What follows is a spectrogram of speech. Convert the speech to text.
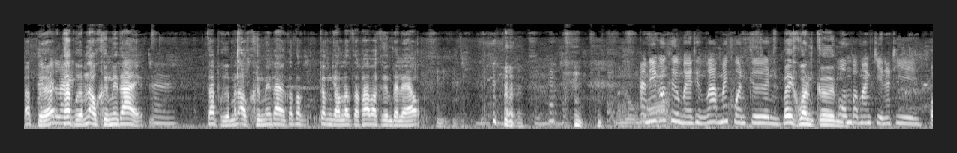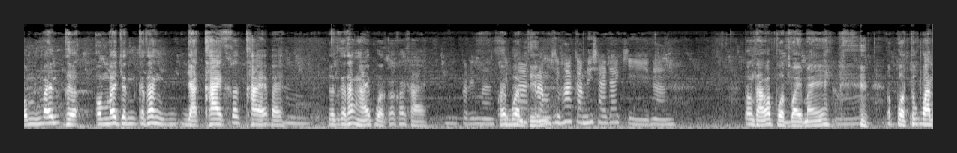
ถ้าเผื่อไม่เป็นไร ถ้าเผื่อมันเอาคืนไม่ได้ เออ ถ้าเผื่อมันเอาคืนไม่ได้ก็ต้องต้องยอมรับสภาพว่าคืนไปแล้วอันนี้ก็คือหมายถึงว่าไม่ควรกลืนไม่ควรกลืนอมประมาณกี่นาทีอมไว้เถอะอมไว้จนกระทั่งอยากคายก็คายไป อืมจนกระทั่งหายปวดก็ค่อยคาย ปริมาณค่อยบ้วนทิ้ง15กรัม15กรัมนี่ใช้ได้กี่นานต้องถามว่าปวดบ่อยไหมอ๋อก็ปวดทุกวัน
